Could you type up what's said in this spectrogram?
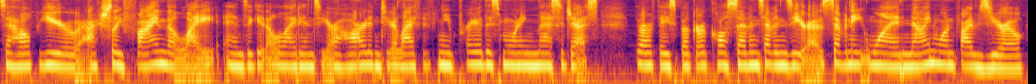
to help you actually find the light and to get the light into your heart, into your life. If you need prayer this morning, message us through our Facebook or call 770 781 9150.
